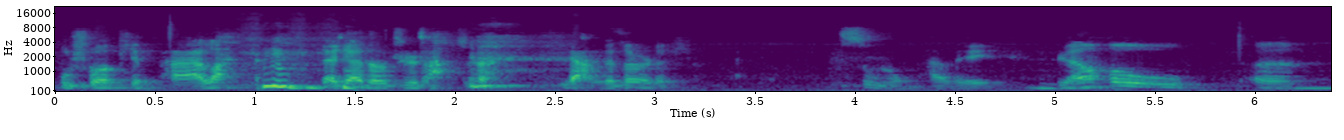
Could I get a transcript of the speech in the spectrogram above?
不说品牌了，大家都知道两个字儿的品牌，速溶咖啡。然后，嗯，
